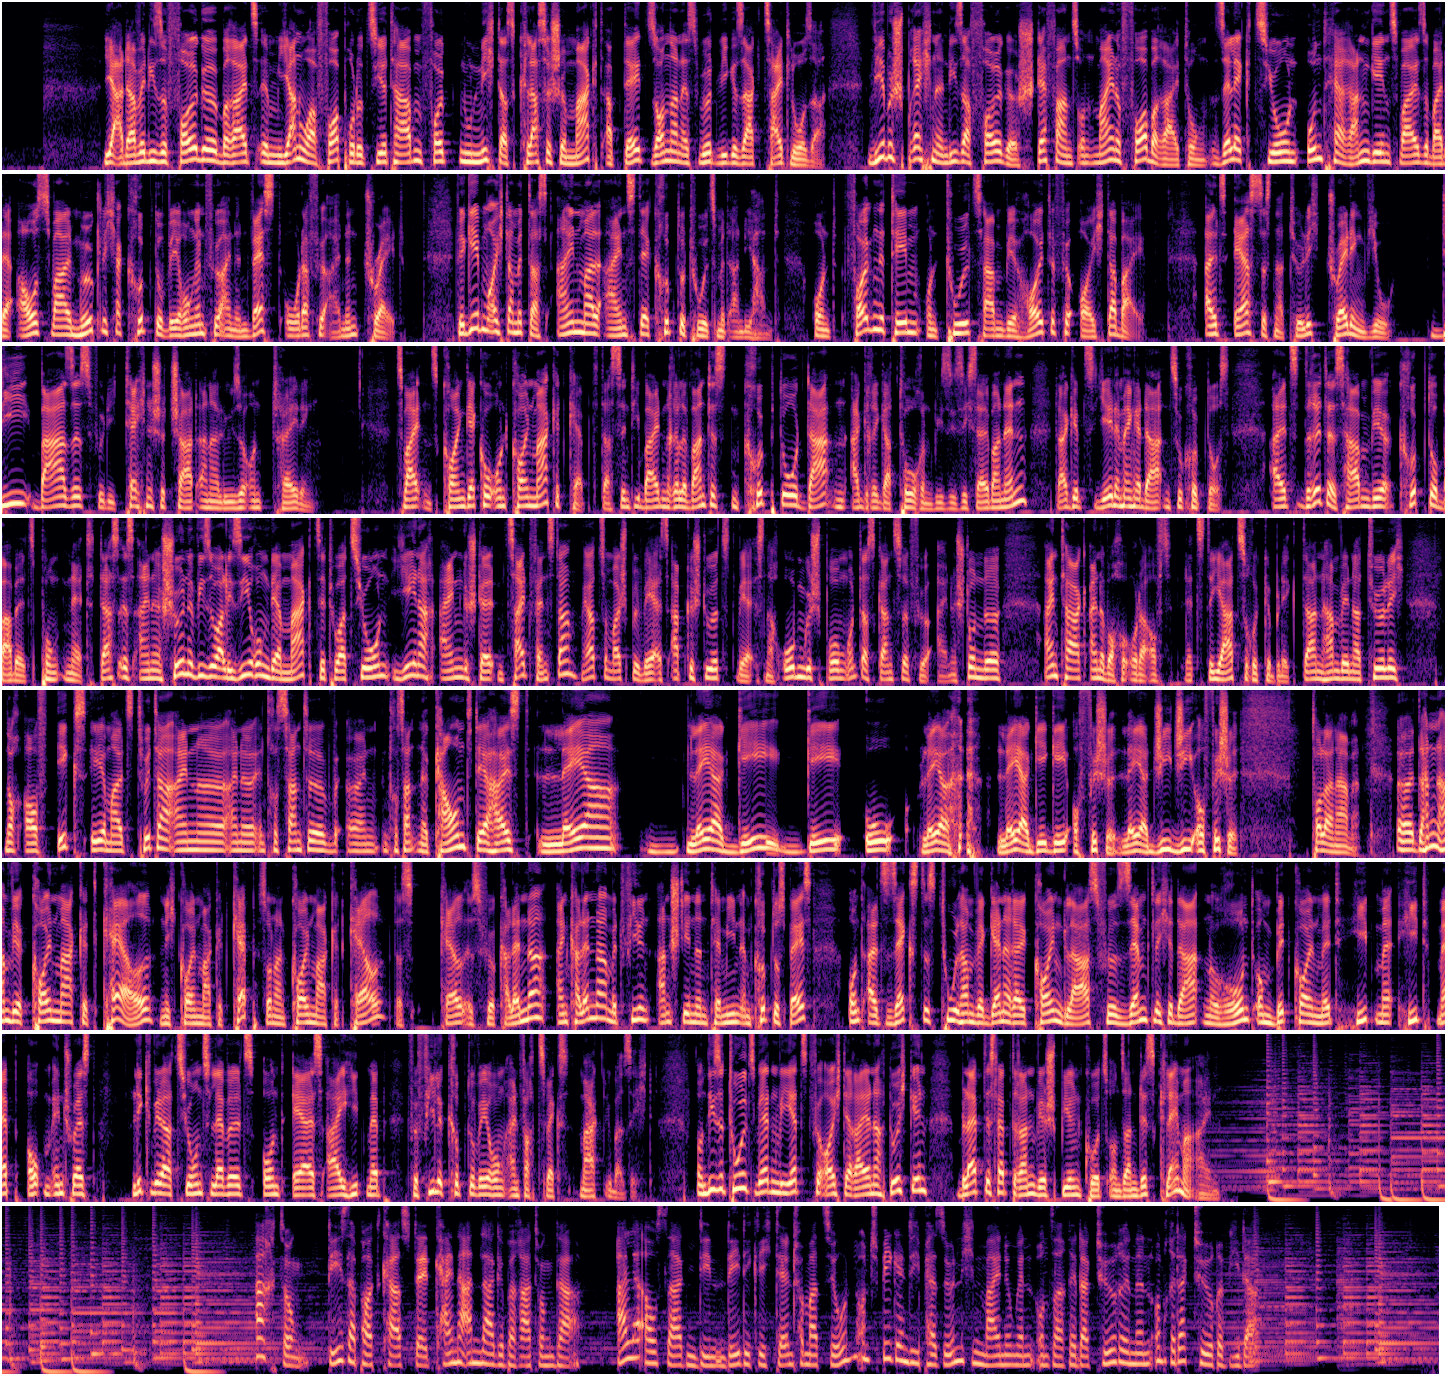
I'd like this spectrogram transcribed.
Ja, da wir diese Folge bereits im Januar vorproduziert haben, folgt nun nicht das klassische Marktupdate, sondern es wird wie gesagt zeitloser. Wir besprechen in dieser Folge Stefans und meine Vorbereitung, Selektion und Herangehensweise bei der Auswahl möglicher Kryptowährungen für ein Invest oder für einen Trade. Wir geben euch damit das Einmaleins der Kryptotools mit an die Hand. Und folgende Themen und Tools haben wir heute für euch dabei. Als erstes natürlich TradingView die Basis für die technische Chartanalyse und Trading. Zweitens, CoinGecko und CoinMarketCap. Das sind die beiden relevantesten Krypto-Datenaggregatoren, wie sie sich selber nennen. Da gibt es jede Menge Daten zu Kryptos. Als drittes haben wir CryptoBubbles.net. Das ist eine schöne Visualisierung der Marktsituation je nach eingestelltem Zeitfenster. Ja, zum Beispiel, wer ist abgestürzt, wer ist nach oben gesprungen und das Ganze für eine Stunde, einen Tag, eine Woche oder aufs letzte Jahr zurückgeblickt. Dann haben wir natürlich noch auf X, ehemals Twitter, eine, eine interessante, einen interessanten Account, der heißt Layer, Layer G, G, O, Layer, Layer GG Official, Layer GG Official. Toller Name. Äh, dann haben wir CoinMarketCal, nicht CoinMarketCap, sondern CoinMarketCal. Das Cal ist für Kalender. Ein Kalender mit vielen anstehenden Terminen im Cryptospace. Und als sechstes Tool haben wir generell CoinGlass für sämtliche Daten rund um Bitcoin mit Heatmap, Open Interest Liquidationslevels und RSI Heatmap für viele Kryptowährungen einfach zwecks Marktübersicht. Und diese Tools werden wir jetzt für euch der Reihe nach durchgehen. Bleibt deshalb dran, wir spielen kurz unseren Disclaimer ein. Achtung, dieser Podcast stellt keine Anlageberatung dar. Alle Aussagen dienen lediglich der Information und spiegeln die persönlichen Meinungen unserer Redakteurinnen und Redakteure wider.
